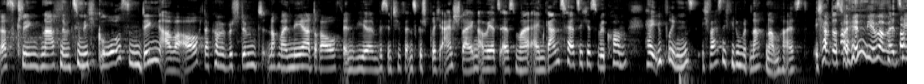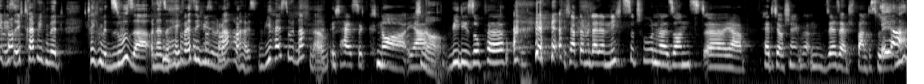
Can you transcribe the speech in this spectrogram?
Das klingt nach einem ziemlich großen Ding aber auch. Da kommen wir bestimmt nochmal näher drauf, wenn wir ein bisschen tiefer ins Gespräch einsteigen. Aber jetzt erstmal ein ganz herzliches Willkommen. Hey, übrigens, ich weiß nicht, wie du mit Nachnamen heißt. Ich habe das vorhin jemandem erzählt. Ich so, ich treffe mich mit, ich treffe mich mit Susa. Und dann so, hey, ich weiß nicht, wie sie mit Nachnamen heißt. Wie heißt du mit Nachnamen? Ich heiße Knorr, ja. Knorr. Wie die Suppe. Ich habe damit leider nichts zu tun, weil sonst, äh, ja, hätte ich auch schnell ein sehr, sehr entspanntes Leben. Ja,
